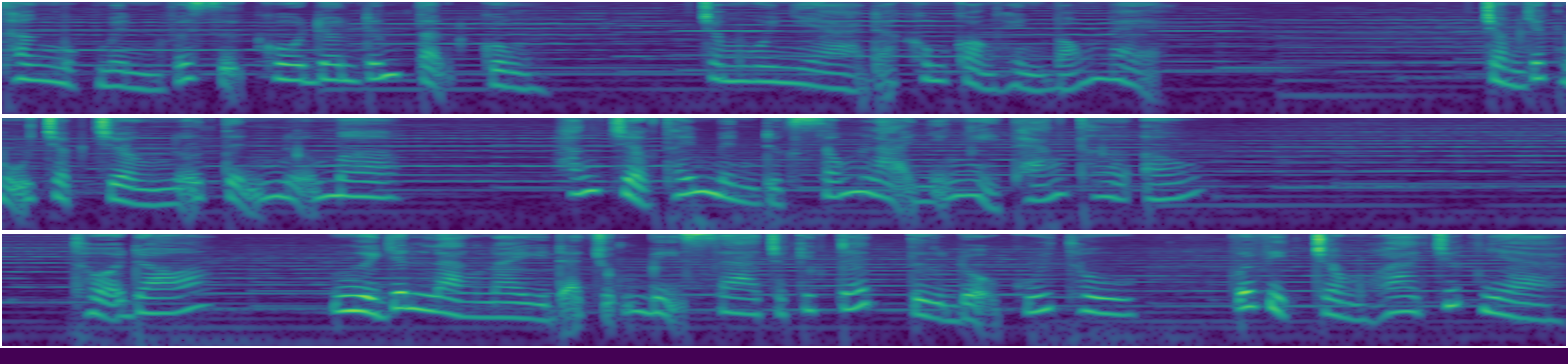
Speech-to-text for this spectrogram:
thân một mình với sự cô đơn đến tận cùng. Trong ngôi nhà đã không còn hình bóng mẹ. Trong giấc ngủ chập chờn nửa tỉnh nửa mơ, hắn chợt thấy mình được sống lại những ngày tháng thơ ấu. Thuở đó, người dân làng này đã chuẩn bị xa cho cái tết từ độ cuối thu với việc trồng hoa trước nhà.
